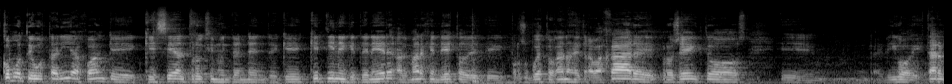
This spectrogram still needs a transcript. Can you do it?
¿Cómo te gustaría, Juan, que, que sea el próximo intendente? ¿Qué, qué tiene que tener al margen de esto, de, de, por supuesto, ganas de trabajar, eh, proyectos, eh, digo, estar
